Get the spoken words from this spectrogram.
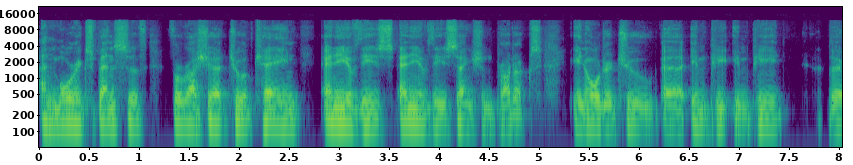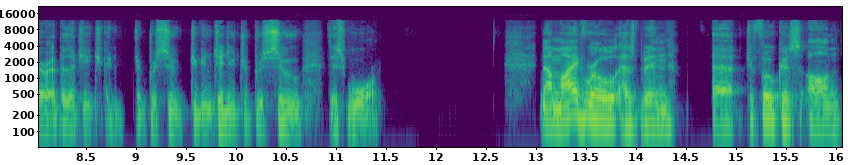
and more expensive for Russia to obtain any of these sanctioned products in order to uh, impede their ability to pursue to continue to pursue this war. Now, my role has been uh, to focus on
